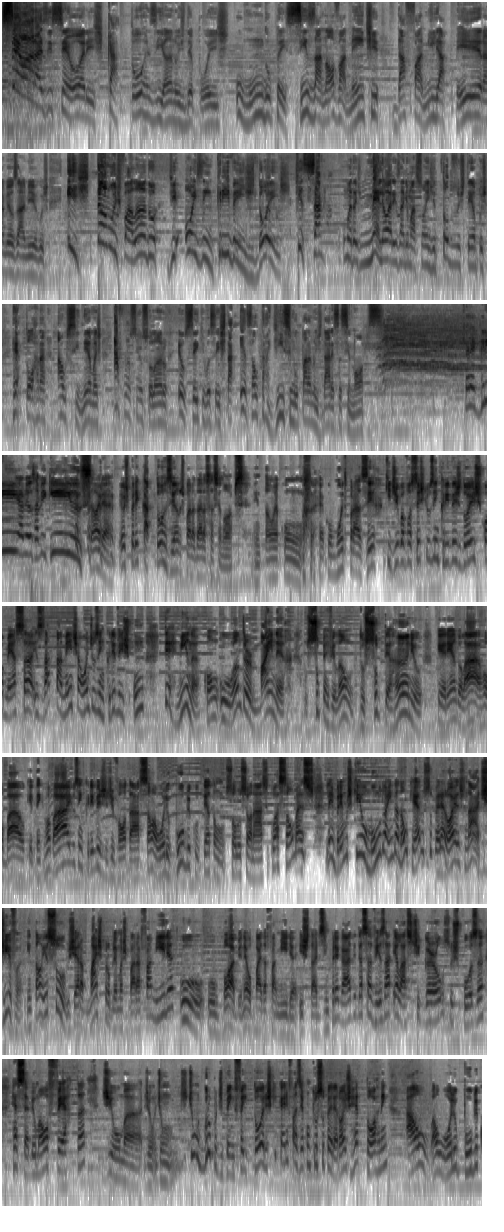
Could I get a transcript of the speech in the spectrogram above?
Senhoras e senhores, 14 anos depois, o mundo precisa novamente da família Pera, meus amigos. Estamos falando de Os Incríveis 2, quiçá uma das melhores animações de todos os tempos, retorna aos cinemas. Afonso Solano, eu sei que você está exaltadíssimo para nos dar essa sinopse. Que alegria, meus amiguinhos! Olha, eu esperei 14 anos para dar essa sinopse. Então é com, é com muito prazer que digo a vocês que Os Incríveis 2 começa exatamente aonde Os Incríveis 1 termina, com o Underminer, o super vilão do subterrâneo, querendo lá roubar o que ele tem que roubar, e os Incríveis de volta à ação, ao olho público, tentam solucionar a situação, mas lembremos que o mundo ainda não quer os super-heróis na ativa. Então isso gera mais problemas para a família. O, o Bob, né, o pai da família, está desempregado e dessa vez a Elastigirl, sua esposa, recebe uma oferta de uma de um, de um, de um grupo de benfeitores que querem fazer com que os super-heróis retornem ao, ao olho público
